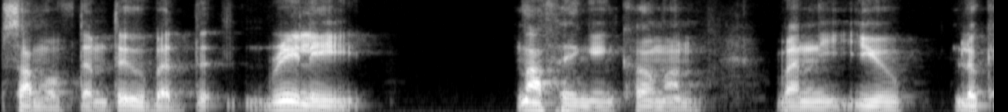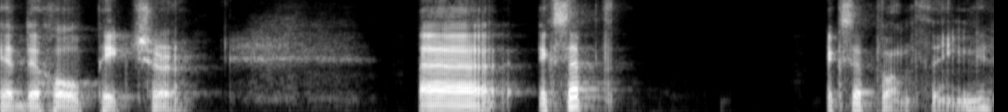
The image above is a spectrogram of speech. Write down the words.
some of them do, but really nothing in common when you look at the whole picture. Uh, except except one thing,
